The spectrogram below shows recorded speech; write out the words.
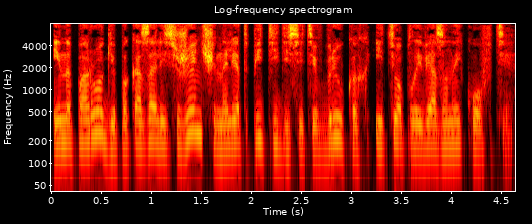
и на пороге показались женщины лет пятидесяти в брюках и теплой вязаной кофте,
